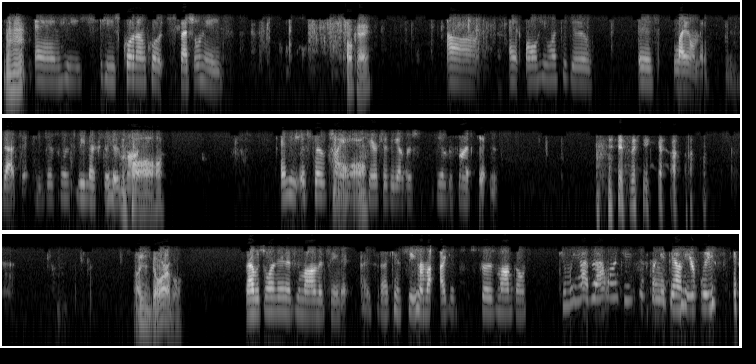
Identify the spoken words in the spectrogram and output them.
Mhm. and he's he's quote unquote special needs. Okay. Uh, and all he wants to do is lay on me. That's it. He just wants to be next to his mom, Oh. And he is so tiny Aw. compared to the other the other five kittens. He? oh, he's adorable. I was wondering if your mom had seen it. I said I can see her. mo- I can see his mom going. Can we have that one? Can you just bring it down here, please?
